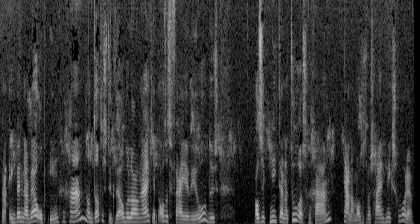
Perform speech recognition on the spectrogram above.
Nou, ik ben daar wel op ingegaan, want dat is natuurlijk wel belangrijk. Je hebt altijd vrije wil. Dus als ik niet daar naartoe was gegaan, ja, dan was het waarschijnlijk niks geworden.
